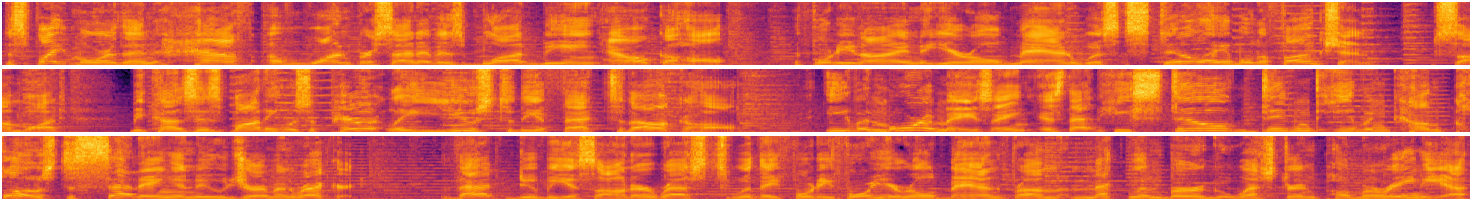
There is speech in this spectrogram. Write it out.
Despite more than half of 1% of his blood being alcohol, the 49-year-old man was still able to function, somewhat, because his body was apparently used to the effects of alcohol. Even more amazing is that he still didn't even come close to setting a new German record. That dubious honor rests with a 44-year-old man from Mecklenburg-Western Pomerania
